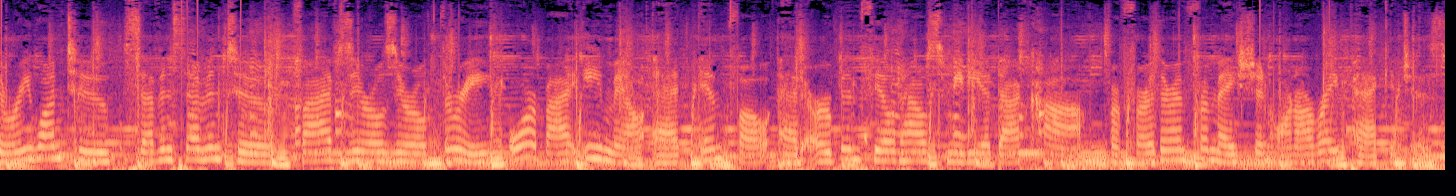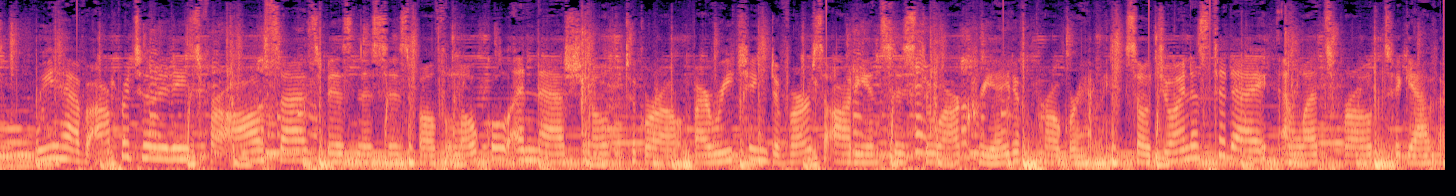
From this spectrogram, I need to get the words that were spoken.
312 772 5003 or by email at info at urbanfieldhousemedia.com for further information on our rate packages. We have opportunities for all size businesses, both local and national, to grow by reaching diverse audiences through our creative programming. So join us today and let's grow together.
